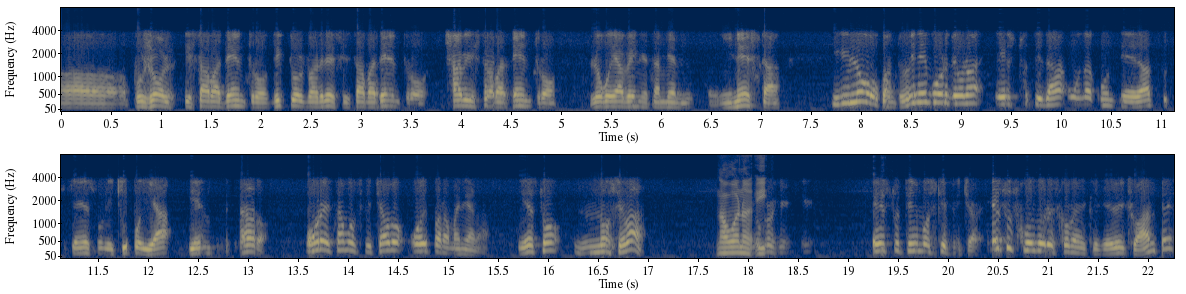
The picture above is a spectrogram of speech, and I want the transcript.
uh, Pujol estaba dentro, Víctor Valdés estaba dentro, Xavi estaba dentro, luego ya viene también Inesta, y luego cuando viene Guardiola, esto te da una continuidad porque tú tienes un equipo ya bien preparado. Ahora estamos fichados hoy para mañana, y esto no se va. No, bueno, y... Esto tenemos que fichar. Esos jugadores jóvenes que te he dicho antes,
